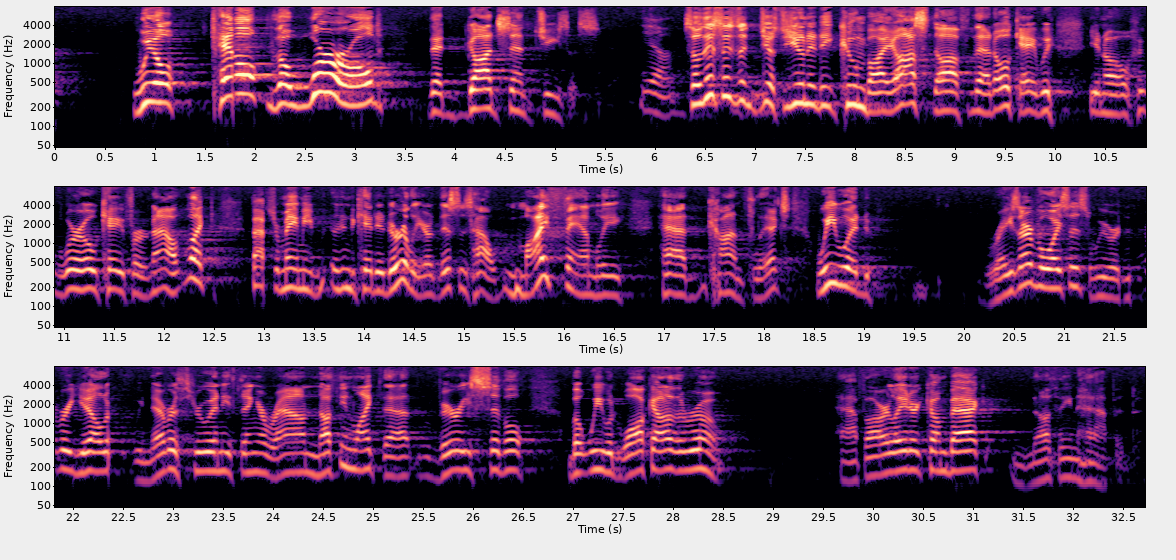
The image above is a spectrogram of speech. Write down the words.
will tell the world that God sent Jesus. Yeah. So this isn't just unity kumbaya stuff that okay we you know we're okay for now. Like Pastor Mamie indicated earlier, this is how my family had conflicts. We would raise our voices. We were never yellers. We never threw anything around. Nothing like that. Very civil. But we would walk out of the room. Half hour later, come back. Nothing happened.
